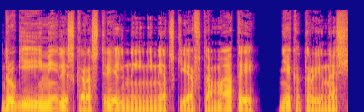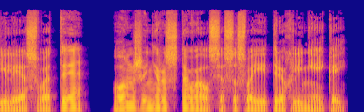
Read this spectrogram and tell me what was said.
Другие имели скорострельные немецкие автоматы, некоторые носили СВТ, он же не расставался со своей трехлинейкой.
